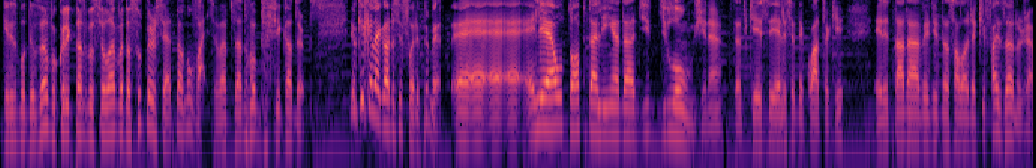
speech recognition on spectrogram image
aqueles modelos, ah, vou conectar no meu celular, vai dar super certo. Não, não vai, você vai precisar de um amplificador. E o que, que é legal desse fone? Primeiro, é, é, é, ele é o top da linha da, de, de longe, né? Tanto que esse LCD4 aqui, ele tá na vendida nessa loja aqui faz anos já,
